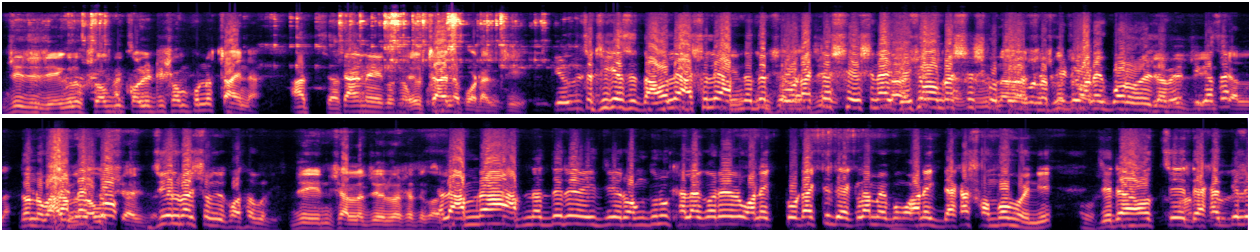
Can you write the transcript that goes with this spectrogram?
জি জি জি এগুলো সবই কোয়ালিটি সম্পূর্ণ চায়না আচ্ছা আচ্ছা। চায়না এগুলো চায়না প্রোডাক্ট জি। আচ্ছা ঠিক আছে তাহলে আসলে আপনাদের প্রোডাক্টটা শেষ নাই দেখেও আমরা শেষ করতে পারব না ভিডিও অনেক বড় হয়ে যাবে ঠিক আছে? ধন্যবাদ আমরা আসবেন। জুয়েল ভাইয়ের সঙ্গে কথা বলি। জি ইনশাল্লাহ জুয়েল ভাইয়ের সাথে কথা তাহলে আমরা আপনাদের এই যে রংধনু খেলাঘরের অনেক প্রোডাক্টই দেখলাম এবং অনেক দেখা সম্ভব হয়নি যেটা হচ্ছে দেখা গেলে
